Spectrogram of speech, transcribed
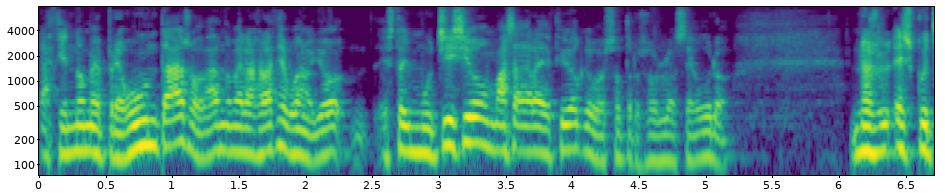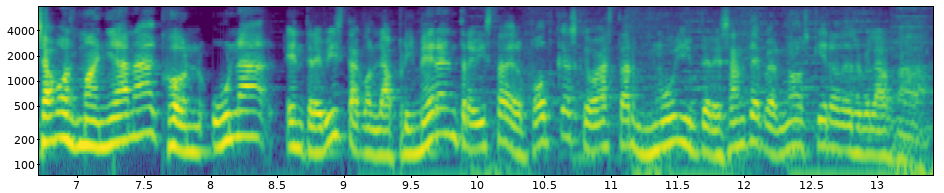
haciéndome preguntas o dándome las gracias. Bueno, yo estoy muchísimo más agradecido que vosotros, os lo aseguro. Nos escuchamos mañana con una entrevista, con la primera entrevista del podcast que va a estar muy interesante, pero no os quiero desvelar nada.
